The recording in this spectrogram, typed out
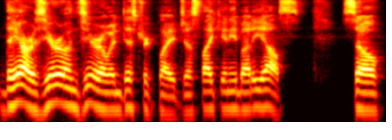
They are zero and zero in district play, just like anybody else. So,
